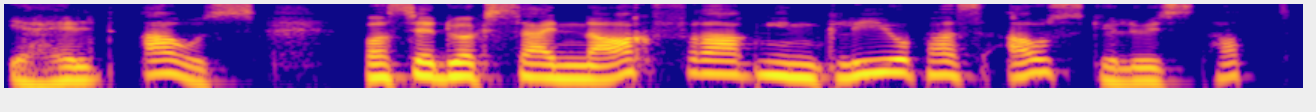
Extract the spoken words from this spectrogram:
Er hält aus, was er durch sein Nachfragen in Kleopas ausgelöst hat,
